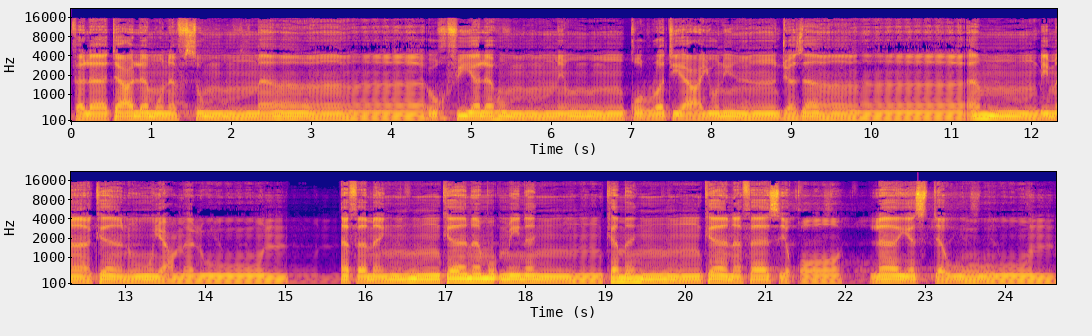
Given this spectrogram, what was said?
فلا تعلم نفس ما أخفي لهم من قرة أعين جزاء بما كانوا يعملون. أفمن كان مؤمنا كمن كان فاسقا لا يستوون.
